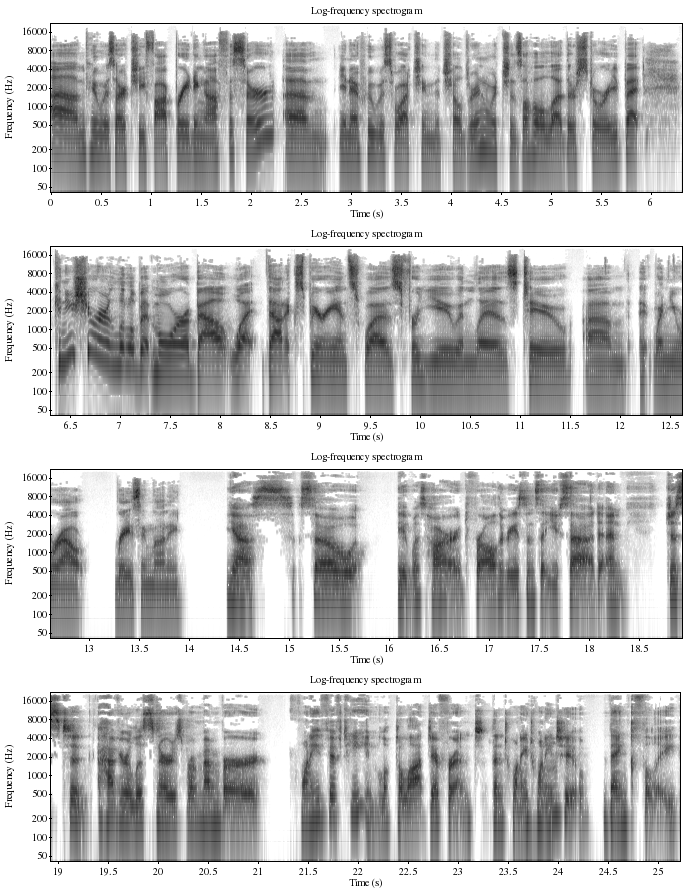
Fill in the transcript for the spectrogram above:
um, who was our chief operating officer, um, you know, who was watching the children, which is a whole other story. But can you share a little bit more about what that experience was for you and Liz too, um, when you were out raising money? Yes. So it was hard for all the reasons that you said. And just to have your listeners remember, 2015 looked a lot different than 2022, thankfully.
